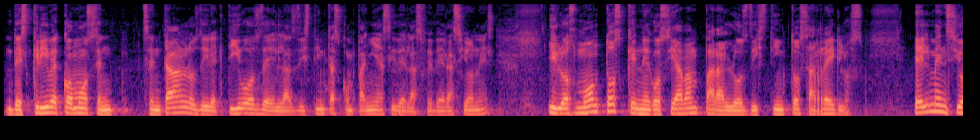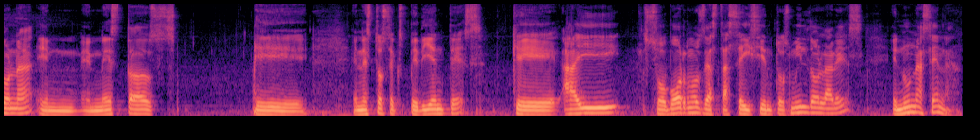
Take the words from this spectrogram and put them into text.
describe cómo sen- sentaban los directivos de las distintas compañías y de las federaciones y los montos que negociaban para los distintos arreglos. Él menciona en, en estos, eh, en estos expedientes que hay sobornos de hasta 600 mil dólares en una cena.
